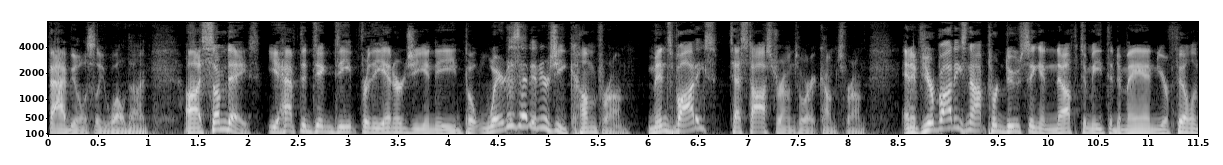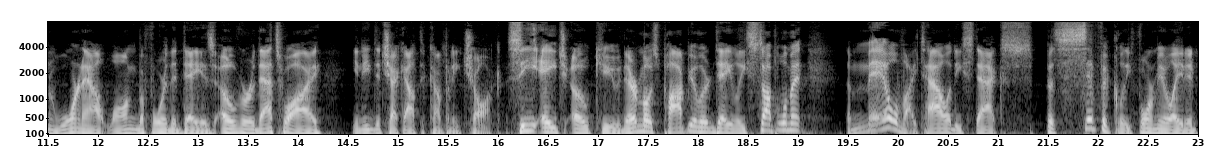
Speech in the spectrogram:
Fabulously well done. Uh, some days you have to dig deep for the energy you need, but where does that energy come from? Men's bodies, testosterone's where it comes from. And if your body's not producing enough to meet the demand, you're feeling worn out long before the day is over. That's why you need to check out the company Choq. C H O Q. Their most popular daily supplement, the male vitality stack specifically formulated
